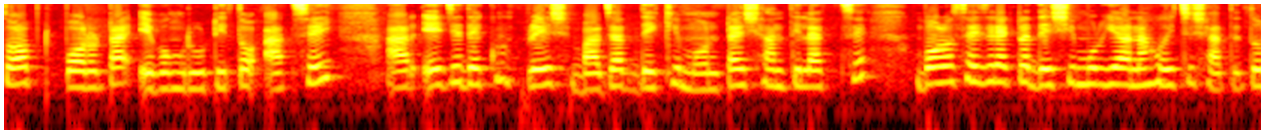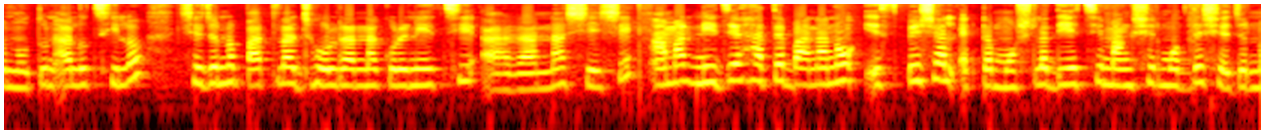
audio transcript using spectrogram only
সফট পরোটা এবং রুটি তো আছেই। আর এই যে দেখুন, ফ্রেশ বাজার দেখে মনটাই শান্তি লাগছে। বড় সাইজের একটা দেশি মুরগি আনা হয়েছে। সাথে তো নতুন আলু ছিল। সেজন্য পাতলা ঝোল রান্না করে নিয়েছি আর রান্না শেষে আমার নিজে হাতে বানানো স্পেশাল একটা মশলা দিয়েছি মাংসের মধ্যে, সেজন্য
